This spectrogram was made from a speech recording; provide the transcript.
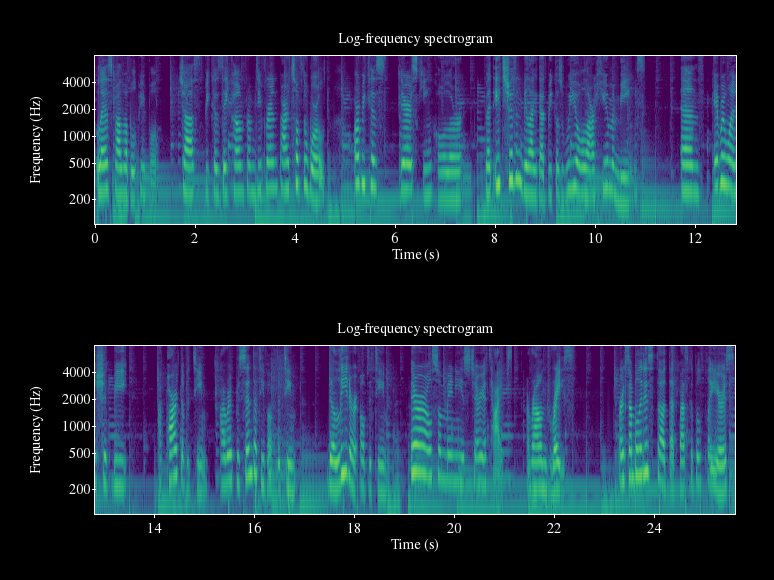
less valuable people just because they come from different parts of the world or because their skin color. But it shouldn't be like that because we all are human beings and everyone should be a part of the team, a representative of the team, the leader of the team. There are also many stereotypes around race. For example, it is thought that basketball players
